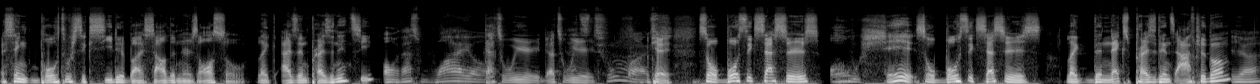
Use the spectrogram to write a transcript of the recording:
I think both were succeeded by Southerners also, like as in presidency. Oh, that's wild. That's weird. That's weird. Too much. Okay, so both successors. Oh shit! So both successors, like the next presidents after them, Yeah.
